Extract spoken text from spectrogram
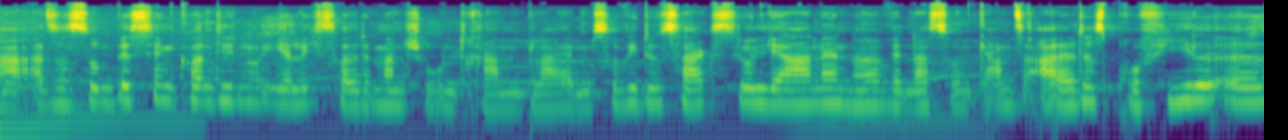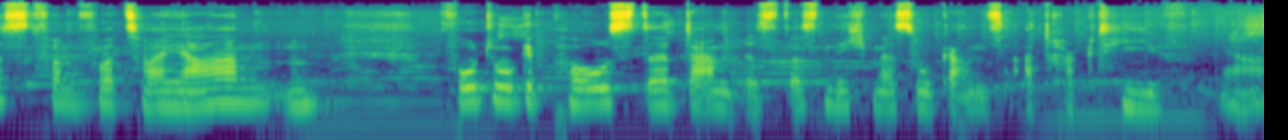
Also so ein bisschen kontinuierlich sollte man schon dranbleiben. So wie du sagst, Juliane, ne, wenn das so ein ganz altes Profil ist von vor zwei Jahren, ein Foto gepostet, dann ist das nicht mehr so ganz attraktiv. Ja.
